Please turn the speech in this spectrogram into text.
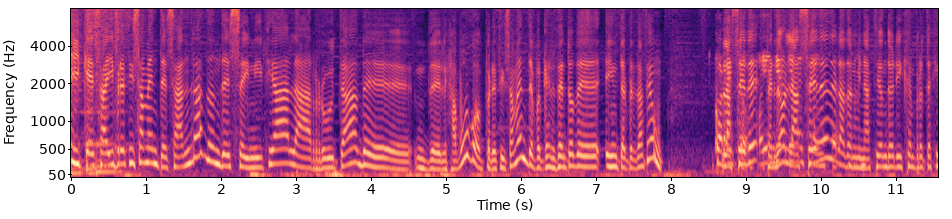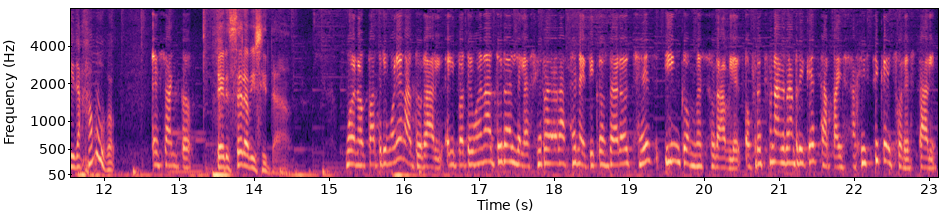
Y que es ahí precisamente, Sandra, donde se inicia la ruta de- del jabugo, precisamente, porque es el centro de interpretación. La Correcto. sede, Hoy en perdón, la sede centro. de la denominación de origen protegida jabugo. Exacto. Tercera visita. Bueno, patrimonio natural. El patrimonio natural de la Sierra de Aracena y Picos de Aroche es inconmensurable. Ofrece una gran riqueza paisajística y forestal.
